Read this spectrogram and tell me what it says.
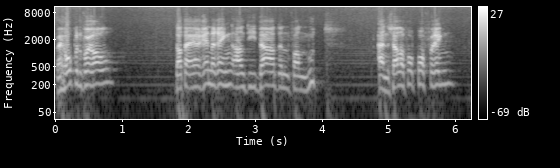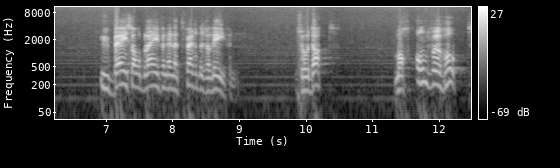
Wij hopen vooral dat de herinnering aan die daden van moed en zelfopoffering u bij zal blijven in het verdere leven, zodat, mocht onverhoopt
